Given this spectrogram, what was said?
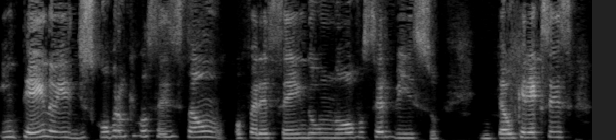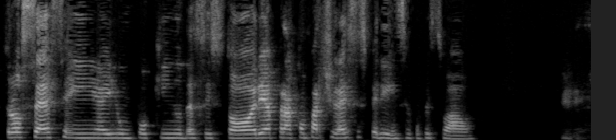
entendam e descubram que vocês estão oferecendo um novo serviço. Então, queria que vocês trouxessem aí um pouquinho dessa história para compartilhar essa experiência com o pessoal. É,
